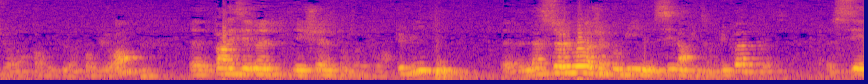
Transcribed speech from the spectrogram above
sur leurs concurrents, euh, par les émeutes qui déchaînent contre le pouvoir public. Euh, la seule loi jacobine, c'est l'arbitre du peuple, c'est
